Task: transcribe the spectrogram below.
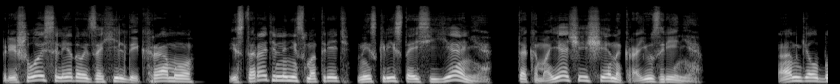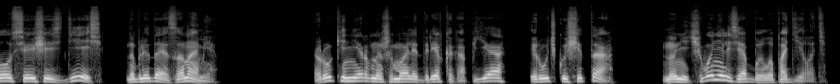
Пришлось следовать за Хильдой к храму и старательно не смотреть на искристое сияние, так и маячащее на краю зрения. Ангел был все еще здесь, наблюдая за нами. Руки нервно сжимали древко копья и ручку щита, но ничего нельзя было поделать.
